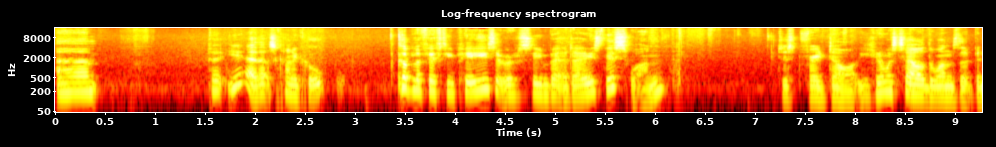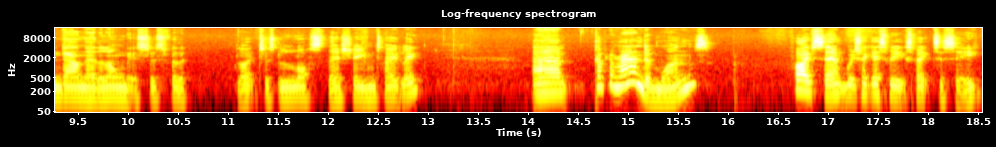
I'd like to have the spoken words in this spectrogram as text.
Um, but yeah, that's kind of cool. A couple of 50p's that have seen better days. This one just very dark. You can always tell the ones that have been down there the longest just for the, like, just lost their sheen totally. A um, couple of random ones. Five cent, which I guess we expect to see,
